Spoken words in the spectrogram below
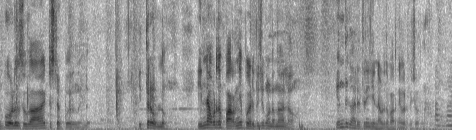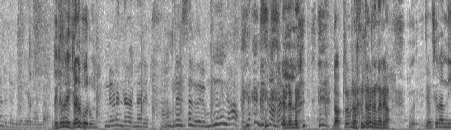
ഇപ്പോൾ ഓൾ സുഖമായിട്ട് സ്റ്റെപ്പ് കയറുന്നുണ്ട്. ഇത്രേ ഉള്ളൂ. ഇന്നെ അവിടുന്ന് പറഞ്ഞ് പേടിപ്പിച്ച് കൊണ്ടുവന്നതല്ലോ. എന്ത് കാര്യത്തിന് ഇന്നെ അവിടുന്ന് പറഞ്ഞ് പേടിപ്പിച്ചു ഡെലിവറി ഇയാൾ പോരും. ആംബുലൻസ് അല്ലല്ല. ഡോക്ടർ എന്താ പറയുന്നറിയോ ജംഷീറ നീ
